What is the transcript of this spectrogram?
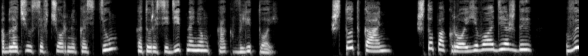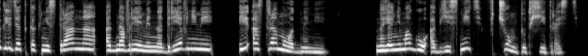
облачился в черный костюм, который сидит на нем как влитой. Что ткань, что покрой его одежды выглядят, как ни странно, одновременно древними и остромодными, но я не могу объяснить, в чем тут хитрость.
